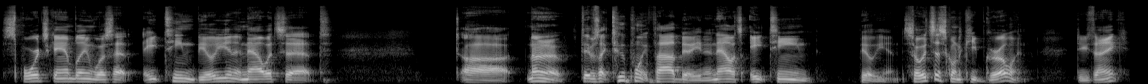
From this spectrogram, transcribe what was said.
sports gambling was at 18 billion, and now it's at uh, no, no, no. It was like 2.5 billion, and now it's 18 billion. So it's just going to keep growing. Do you think?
